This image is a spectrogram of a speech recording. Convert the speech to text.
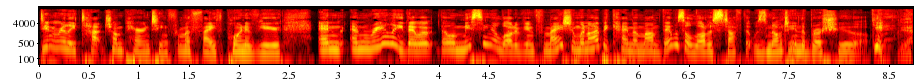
didn't really touch on parenting from a faith point of view. And and really, they were they were missing a lot of information. When I became a mum, there was a lot of stuff that was not in the brochure. Yeah,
